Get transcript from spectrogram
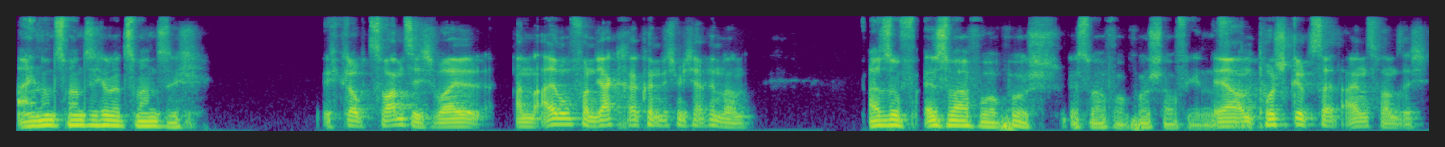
21 oder 20? Ich glaube 20, weil an ein Album von Jakra könnte ich mich erinnern. Also es war vor Push. Es war vor Push auf jeden ja, Fall. Ja, und Push gibt es seit 21.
